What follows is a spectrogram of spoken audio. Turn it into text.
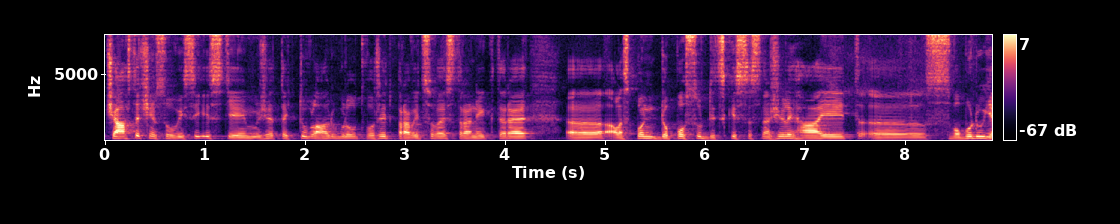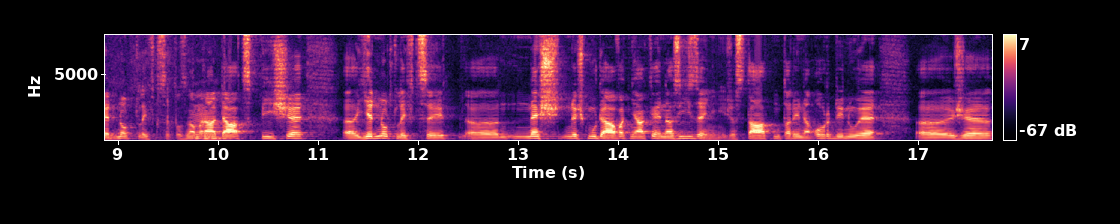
částečně souvisí i s tím, že teď tu vládu budou tvořit pravicové strany, které eh, alespoň doposud vždycky se snažili hájit svobodu jednotlivce. To znamená hmm. dát spíše jednotlivci, než, než mu dávat nějaké nařízení, že stát mu tady naordinuje, že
